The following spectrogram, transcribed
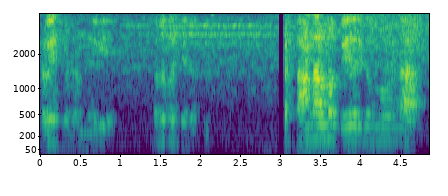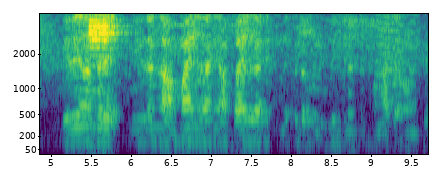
ప్రవేశపెట్టడం జరిగి తదుపరి చర్యలు తీసుకుంటాం. తాండాల్లో పేదరికం మూలంగా ఏదైనా సరే ఈ విధంగా అమ్మాయిలు కానీ అబ్బాయిలు కానీ చిన్నపిల్లలను విక్రించినట్టు సమాచారం అంటే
